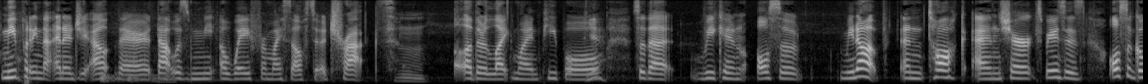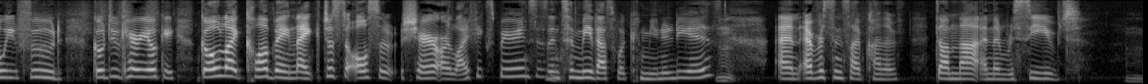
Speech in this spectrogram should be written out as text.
me putting that energy out there, that was me a way for myself to attract other like minded people Yeah. so that we can also meet up and talk and share experiences. Also, go eat food, go do karaoke, go like clubbing, like just to also share our life experiences. And to me, that's what community is. Mm. And ever since I've kind of done that and then received mm.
